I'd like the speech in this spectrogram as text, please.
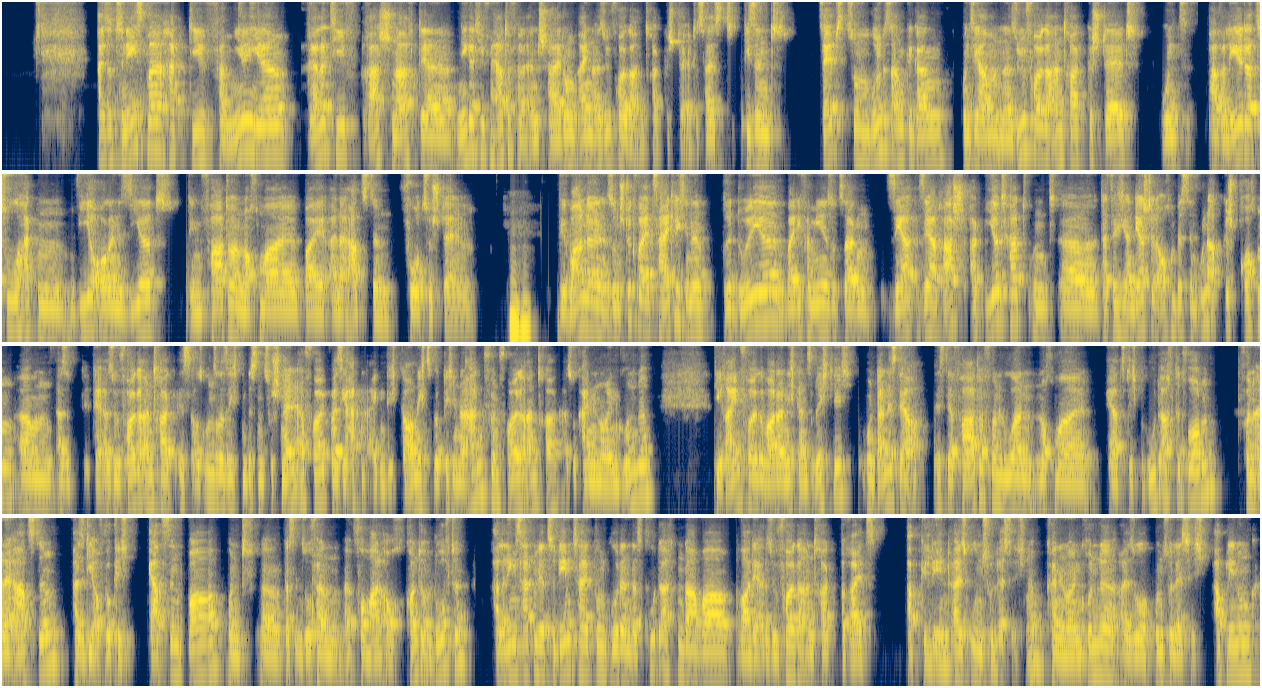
Also zunächst mal hat die Familie relativ rasch nach der negativen Härtefallentscheidung einen Asylfolgeantrag gestellt. Das heißt, die sind selbst zum Bundesamt gegangen und sie haben einen Asylfolgeantrag gestellt und Parallel dazu hatten wir organisiert, den Vater nochmal bei einer Ärztin vorzustellen. Mhm. Wir waren da so ein Stück weit zeitlich in der Bredouille, weil die Familie sozusagen sehr, sehr rasch agiert hat und äh, tatsächlich an der Stelle auch ein bisschen unabgesprochen. Ähm, also der Asylfolgeantrag ist aus unserer Sicht ein bisschen zu schnell erfolgt, weil sie hatten eigentlich gar nichts wirklich in der Hand für einen Folgeantrag, also keine neuen Gründe. Die Reihenfolge war da nicht ganz richtig. Und dann ist der, ist der Vater von Luan nochmal ärztlich begutachtet worden von einer Ärztin, also die auch wirklich Ärztin war und äh, das insofern äh, formal auch konnte und durfte. Allerdings hatten wir zu dem Zeitpunkt, wo dann das Gutachten da war, war der Asylfolgeantrag bereits abgelehnt als unzulässig. Ne? Keine neuen Gründe, also unzulässig Ablehnung.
